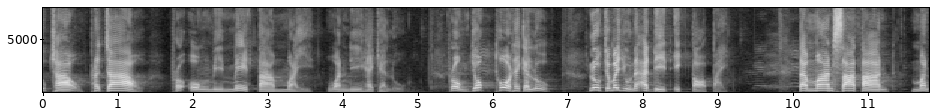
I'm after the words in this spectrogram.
ทุกเช้าพระเจ้า พระองค์มีเมตตาใหม่วันนี้ให้แก่ลูก พระองค์ยกโทษให้แก่ลูก ลูกจะไม่อยู่ในอดีตอีกต่อไป แต่มารซาตานมัน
